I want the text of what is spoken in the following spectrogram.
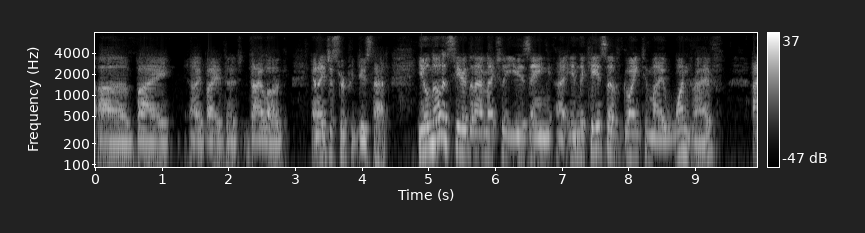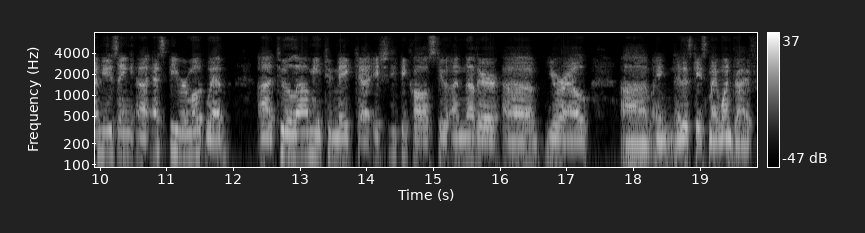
uh, by uh, by the dialog, and I just reproduce that. You'll notice here that I'm actually using, uh, in the case of going to my OneDrive, I'm using SP Remote Web uh, to allow me to make uh, HTTP calls to another URL, uh, in, in, this case my OneDrive.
